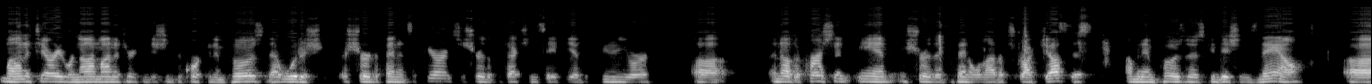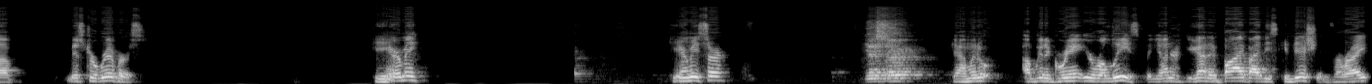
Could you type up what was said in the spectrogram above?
monetary or non-monetary conditions the court can impose that would assure defendant's appearance, assure the protection and safety of the community or uh, another person, and assure that the defendant will not obstruct justice. I'm going to impose those conditions now. Uh, Mr. Rivers, can you hear me? Can you hear me, sir? Yes, sir. Okay, I'm going to I'm going to grant your release, but you under, you got to abide by these conditions. All right?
